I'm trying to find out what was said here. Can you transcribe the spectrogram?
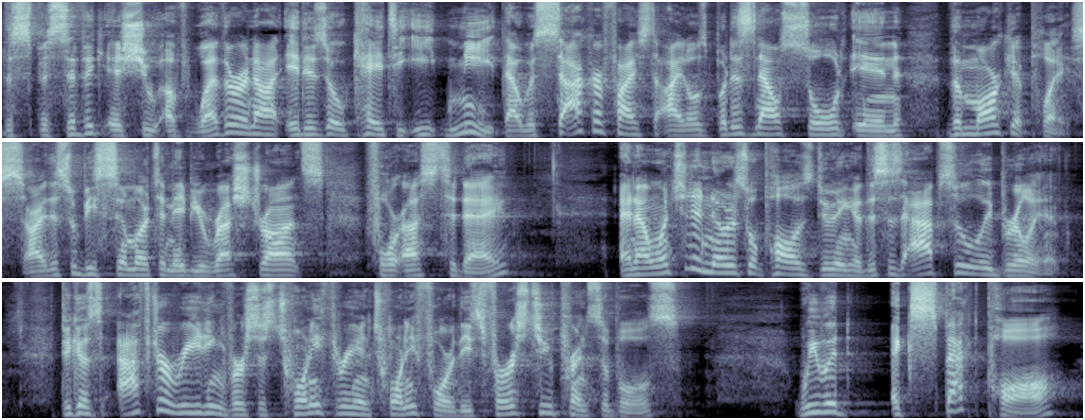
the specific issue of whether or not it is okay to eat meat that was sacrificed to idols but is now sold in the marketplace. All right, this would be similar to maybe restaurants for us today. And I want you to notice what Paul is doing here. This is absolutely brilliant because after reading verses 23 and 24, these first two principles, we would expect Paul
